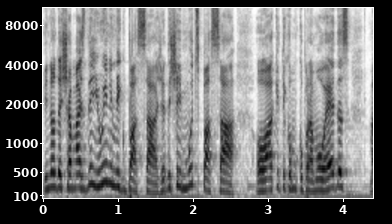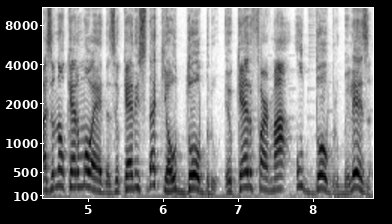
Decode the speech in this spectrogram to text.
E não deixar mais nenhum inimigo passar. Já deixei muitos passar. Ó, aqui tem como comprar moedas, mas eu não quero moedas. Eu quero isso daqui, ó, o dobro. Eu quero farmar o dobro, beleza?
